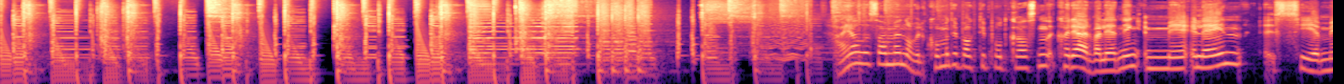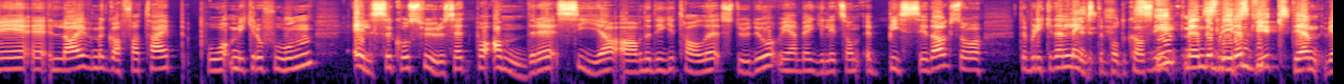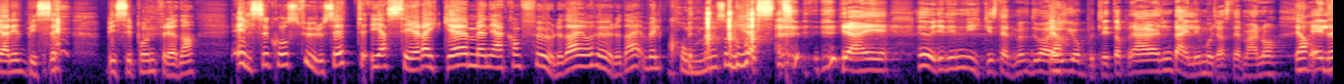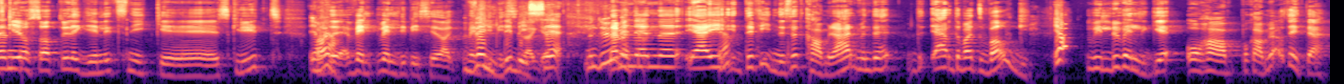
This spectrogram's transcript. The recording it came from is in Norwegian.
Hei, alle sammen, og velkommen tilbake til podkasten Karriereveiledning med Elaine. Semi-live med gaffateip på mikrofonen. Else Kåss Furuseth på andre sida av det digitale studio. Vi er begge litt sånn busy i dag, så det blir ikke den lengste podkasten, men det blir en viktig en. Vi er litt busy. Busy på en fredag. Else Kåss Furuseth, jeg ser deg ikke, men jeg kan føle deg og høre deg. Velkommen som gjest. Jeg hører din myke stemme. Du har jo jobbet litt opp Jeg har en deilig morgenstemme her nå. Ja, jeg elsker den- også at du legger inn litt snikskryt. Ja, ja. veld, veldig busy i dag. Veldig veldig busy. busy. Men du, Nei, men den, eh, jeg, Ja. Det finnes et kamera her, men det, det, ja, det var et valg. Ja. Vil du velge å ha på kamera? Tenkte jeg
